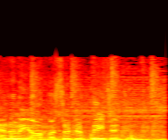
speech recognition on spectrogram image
now. Enemy officer defeated!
